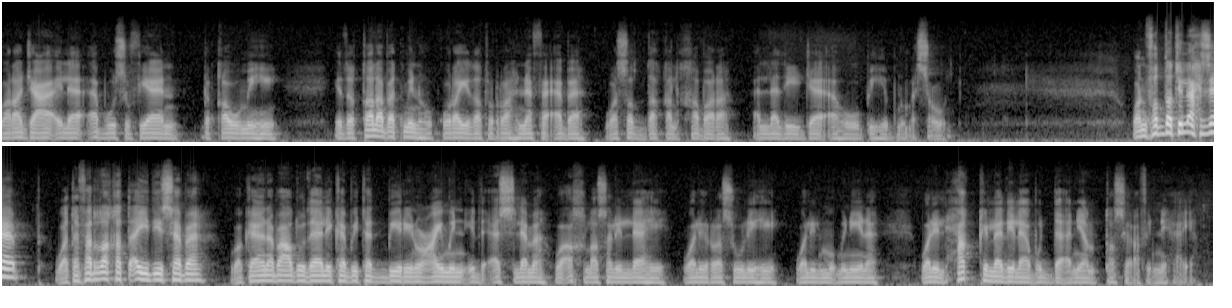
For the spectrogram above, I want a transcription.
ورجع إلى أبو سفيان بقومه إذ طلبت منه قريظة الرهن فأبى وصدق الخبر الذي جاءه به ابن مسعود. وانفضت الأحزاب وتفرقت أيدي سبا وكان بعض ذلك بتدبير نعيم إذ أسلم وأخلص لله ولرسوله وللمؤمنين وللحق الذي لا بد أن ينتصر في النهاية.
